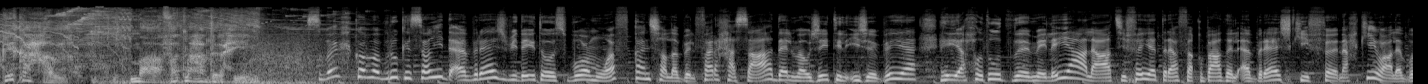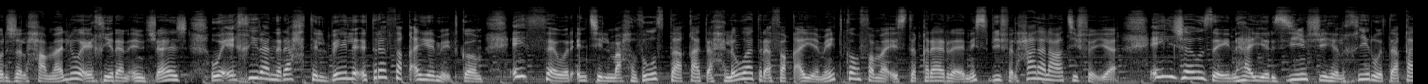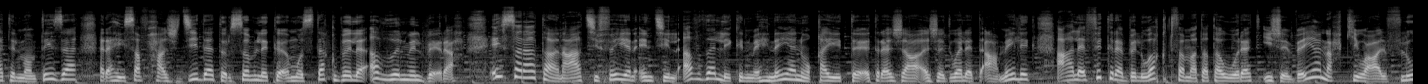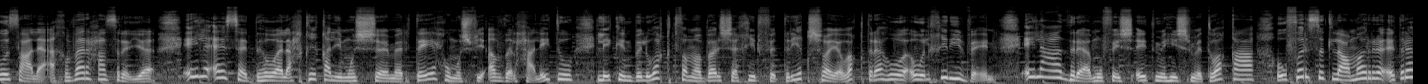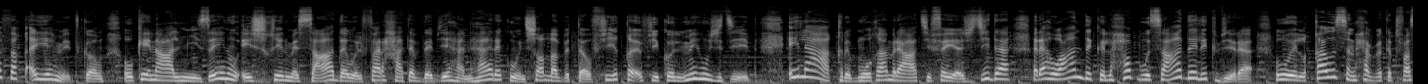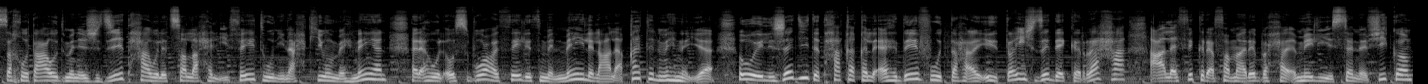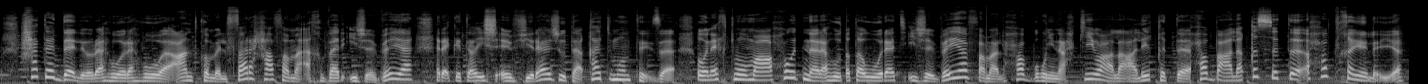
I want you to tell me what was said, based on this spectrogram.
حقيقة حظ مع فاطمة عبد الرحيم. صباحكم مبروك سعيد أبراج بداية أسبوع موفقة إن شاء الله بالفرحة السعادة الموجات الإيجابية هي حظوظ مالية على عاطفية ترافق بعض الأبراج. كيف نحكيو على برج الحمل وأخيرا إنفلاج وأخيرا راحة البال ترافق أياماتكم. الثور؟ أنت المحظوظ. طاقات حلوة ترافق أياماتكم فما استقرار نسبي في الحالة العاطفية. الجوزين؟ هاي رزين فيه الخير والطاقات الممتازة. راهي صفحة جديدة ترسم لك مستقبل أفضل من البارح. السرطان عاطفيا أنت الأفضل لكن مهنيا وقيت ترجع جدولة أعمالك على فكرة بالوقت فما تطورات إيجابية. نحكيو على الفلوس على أخبار حصرية. الاسد هو الحقيقة اللي مش مرتاح ومش في أفضل حالاته لكن بالوقت فما برشا خير في الطريق شوية وقت راهو والخير يبان. العذراء مفاجآت ماهيش متوقعة وفرصة العمر ترافق أياماتكم. وكان على الميزان وإيش خير من السعادة والفرحة تبدأ بها نهارك وإن شاء الله بالتوفيق في كل ما هو جديد. إلى عقرب مغامرة عاطفية جديدة راهو عندك الحب والسعادة الكبيرة. والقوس نحبك تفسخ وتعاود من جديد. حاول تصلح اللي فات وني نحكيو مهنيا. راهو الأسبوع الثالث من ماي للعلاقات المهنية. والجديد تتحقق الأهداف وتعيش زادك الراحة. على فكرة فما ربح مالي يستنى فيكم. حتى الدلو راهو راهو عندكم الفرحة فما أخبار إيجابية. راك تعيش انفراج وطاقات ممتازة. ونختموا مع حوتنا راهو تطورات إيجابية فما الحب هو نحكيو على علاقة حب على قصة حب خيالية.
